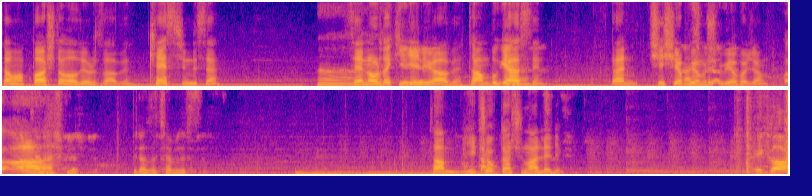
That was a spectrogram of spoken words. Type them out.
Tamam baştan alıyoruz abi. Kes şimdi sen. Senin oradaki geliyor, abi. Tamam bu gelsin. Ben çiş yapıyormuş biraz gibi ya. yapacağım. Sen Ah, aç biraz. Biraz açabilirsin. tamam hiç yoktan şunu halledeyim. Hey, guard.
